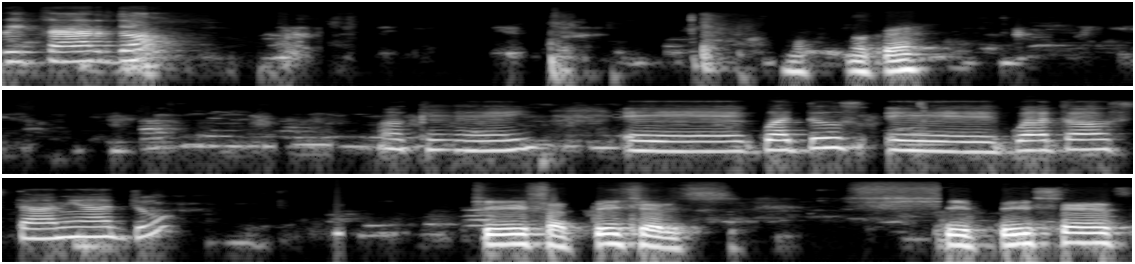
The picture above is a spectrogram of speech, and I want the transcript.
Ricardo. Okay. Okay. Uh, what does uh, what does Tanya do? She's a teacher. She teaches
